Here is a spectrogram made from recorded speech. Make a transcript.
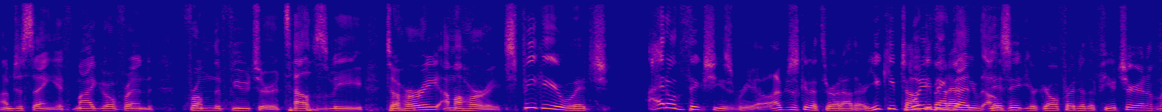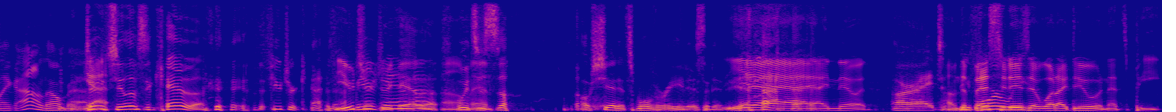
I'm just saying, if my girlfriend from the future tells me to hurry, I'm a hurry. Speaking of which, I don't think she's real. I'm just going to throw it out there. You keep talking you about how that- you oh. visit your girlfriend in the future, and I'm like, I don't know, man. Dude, she lives in Canada. future Canada. Future Canada? Oh, which man. is so. Oh shit, it's Wolverine, isn't it? yeah, I knew it. All right. I'm the Before best it we- is at what I do, and that's Pete.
